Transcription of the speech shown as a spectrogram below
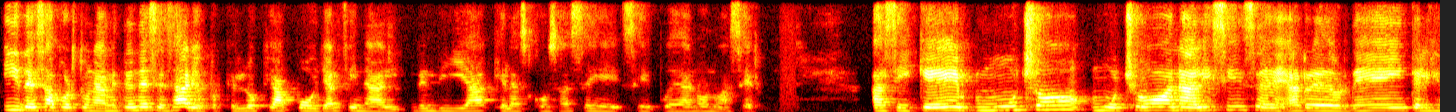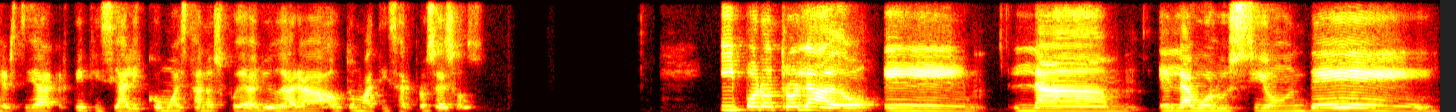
y desafortunadamente es necesario, porque es lo que apoya al final del día que las cosas se, se puedan o no hacer. Así que mucho, mucho análisis eh, alrededor de inteligencia artificial y cómo esta nos puede ayudar a automatizar procesos. Y por otro lado, eh, la, la, evolución de,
